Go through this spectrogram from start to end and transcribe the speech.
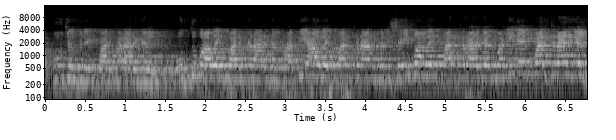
அபூஜகளை பார்க்கிறார்கள் உத்துபாவை பார்க்கிறார்கள் ரபியாவை பார்க்கிறார்கள் ஷைபாவை பார்க்கிறார்கள் வலிதை பார்க்கிறார்கள்.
